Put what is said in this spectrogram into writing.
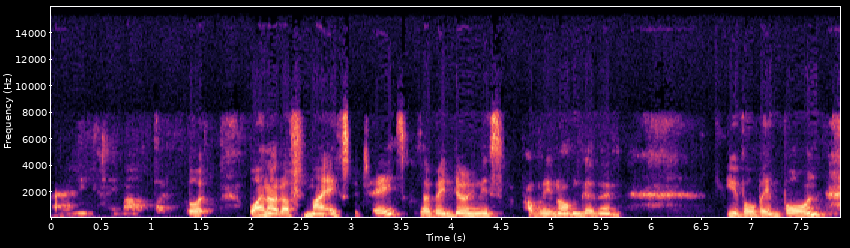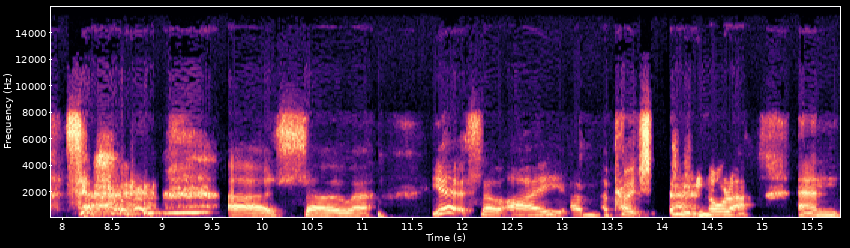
planning came up, I thought, why not offer my expertise? Because I've been doing this probably longer than you've all been born. So, uh, so uh, yeah, so I um, approached Nora and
